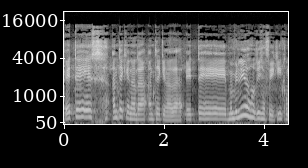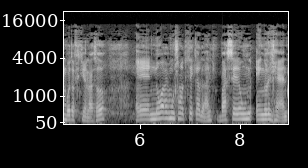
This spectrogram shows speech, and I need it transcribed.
Este es, antes que nada, antes que nada, este, bienvenidos a Noticias Friki con vuestro aficionado. Eh, no va a haber mucha noticia que hablar, va a ser un English Hand.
